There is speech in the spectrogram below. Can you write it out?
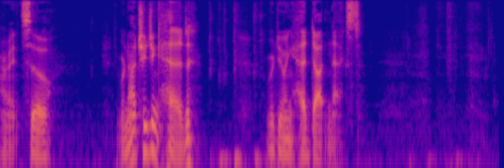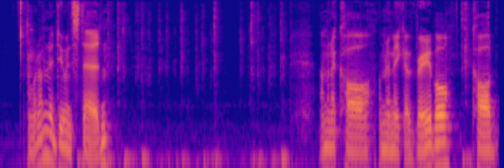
All right, so we're not changing head. We're doing head.next. And what I'm going to do instead I'm going to call, I'm going to make a variable called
